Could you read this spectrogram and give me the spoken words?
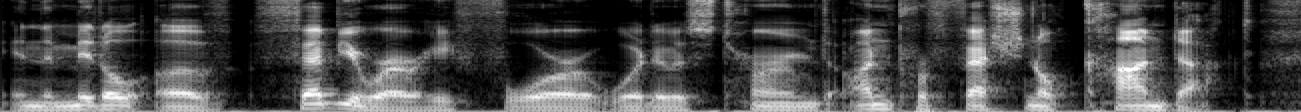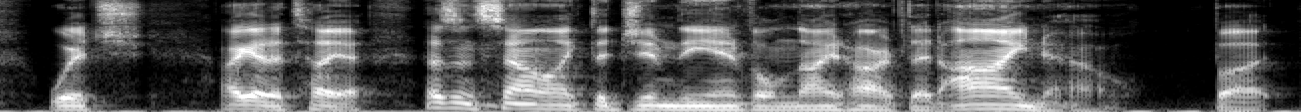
in the middle of February for what was termed unprofessional conduct, which I got to tell you doesn't sound like the Jim the Anvil Neidhart that I know, but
